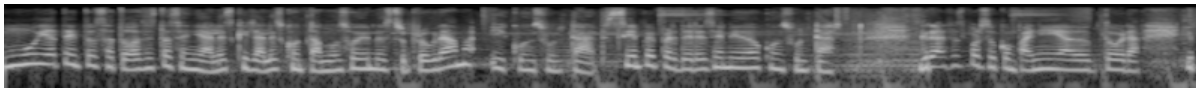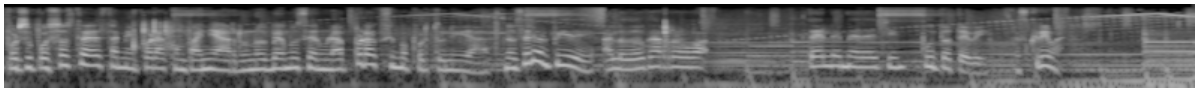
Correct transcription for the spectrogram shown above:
Muy atentos a todas estas señales que ya les contamos hoy en nuestro programa y consultar. Siempre perder ese miedo a consultar. Gracias por su compañía, doctora. Y por supuesto a ustedes también por acompañarnos. Nos vemos en una próxima oportunidad. No se le olvide, alodoc telemedellín.tv. Escríbanos.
